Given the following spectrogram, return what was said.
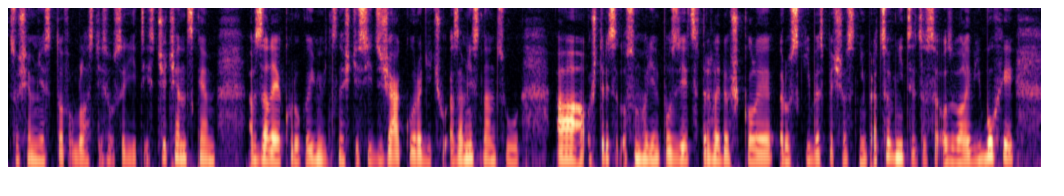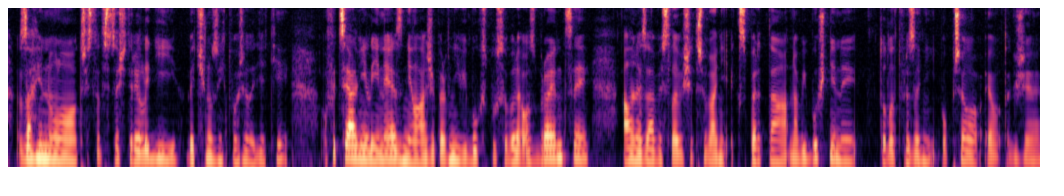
což je město v oblasti sousedící s Čečenskem a vzali jako rukojmí víc než tisíc žáků, rodičů a zaměstnanců a o 48 hodin později vtrhli do školy ruský bezpečnostní pracovníci, co se ozvaly výbuchy. Zahynulo 334 lidí, většinu z nich tvořili děti. Oficiální linie zněla, že první výbuch způsobili ozbrojenci, ale nezávislé vyšetřování experta na výbušniny tohle tvrzení popřelo, jo, takže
